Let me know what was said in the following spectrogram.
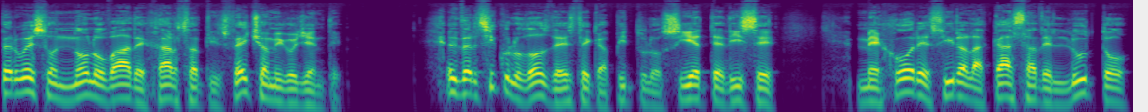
pero eso no lo va a dejar satisfecho, amigo oyente. El versículo 2 de este capítulo 7 dice, Mejor es ir a la casa del luto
